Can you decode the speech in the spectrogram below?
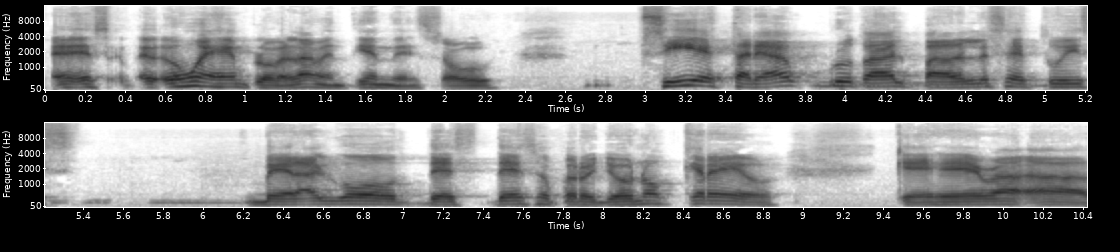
es, un ejemplo, ¿verdad? ¿Me entiendes? So, sí, estaría brutal para darle ese twist ver algo de, eso, pero yo no creo que Hera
